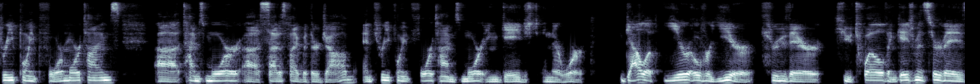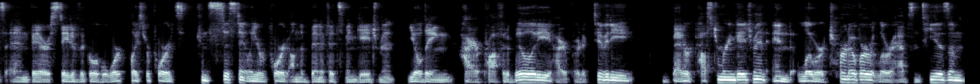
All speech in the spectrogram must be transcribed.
3.4 more times. Uh, times more uh, satisfied with their job and 3.4 times more engaged in their work. Gallup year over year through their Q12 engagement surveys and their state of the global workplace reports consistently report on the benefits of engagement, yielding higher profitability, higher productivity, better customer engagement, and lower turnover, lower absenteeism.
